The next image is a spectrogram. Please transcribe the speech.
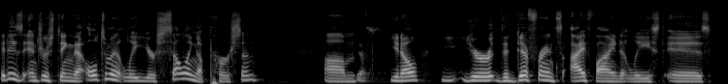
it is interesting that ultimately you're selling a person. Um, Yes. you know, you're the difference I find at least is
